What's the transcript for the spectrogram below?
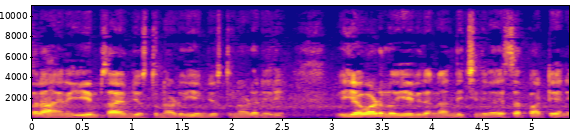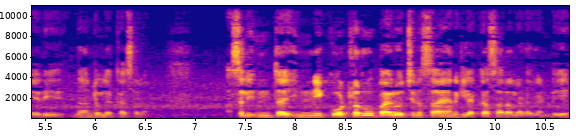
సరే ఆయన ఏం సాయం చేస్తున్నాడు ఏం చేస్తున్నాడు అనేది విజయవాడలో ఏ విధంగా అందించింది వైఎస్ఆర్ పార్టీ అనేది దాంట్లో లెక్కాసరా. అసలు ఇంత ఇన్ని కోట్ల రూపాయలు వచ్చిన సాయానికి లెక్కాసారాలు అడగండి.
